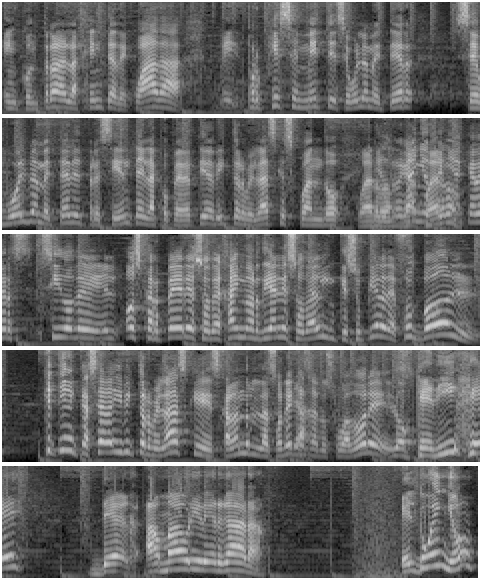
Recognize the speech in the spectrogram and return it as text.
encontrar a la gente adecuada. Eh, ¿Por qué se mete, se vuelve a meter se vuelve a meter el presidente de la cooperativa Víctor Velázquez cuando el regaño tenía que haber sido de Oscar Pérez o de Jaime Ordiales o de alguien que supiera de fútbol. ¿Qué tiene que hacer ahí Víctor Velázquez, jalándole las orejas a los jugadores? Lo que dije de Amaury Vergara, el dueño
